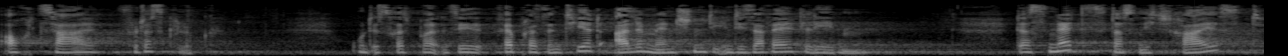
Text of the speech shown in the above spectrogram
auch Zahl für das Glück. Und es repräsentiert alle Menschen, die in dieser Welt leben. Das Netz, das nicht reißt,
